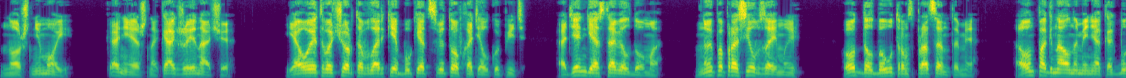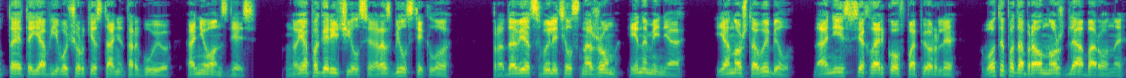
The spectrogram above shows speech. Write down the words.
Нож не мой. Конечно, как же иначе? Я у этого черта в ларьке букет цветов хотел купить а деньги оставил дома. Ну и попросил взаймы. Отдал бы утром с процентами. А он погнал на меня, как будто это я в его Чуркистане торгую, а не он здесь. Но я погорячился, разбил стекло. Продавец вылетел с ножом и на меня. Я нож-то выбил, а они из всех ларьков поперли. Вот и подобрал нож для обороны.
